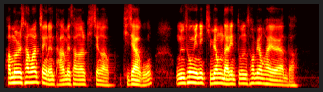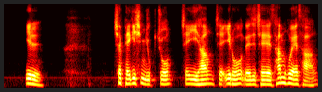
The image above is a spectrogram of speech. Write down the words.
화물상환증에는 다음의 사항을 기재하고 운송인이 기명날인 또는 서명하여야 한다. 1. 제126조 제2항 제1호 내지 제3호의 사항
